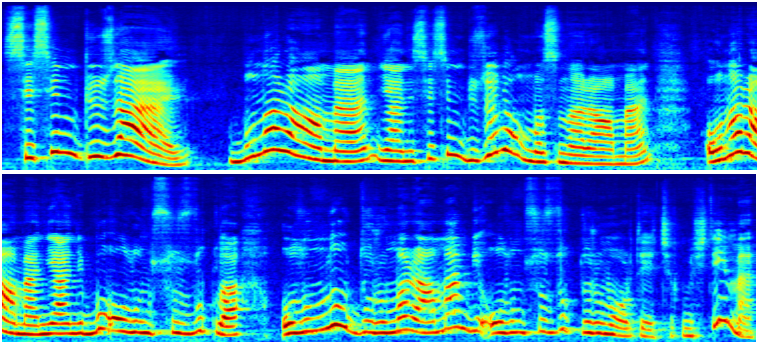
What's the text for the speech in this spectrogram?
Sesim güzel. Buna rağmen yani sesim güzel olmasına rağmen ona rağmen yani bu olumsuzlukla olumlu duruma rağmen bir olumsuzluk durumu ortaya çıkmış değil mi?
